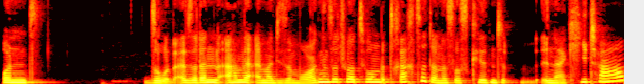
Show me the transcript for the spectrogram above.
Und so, also dann haben wir einmal diese Morgensituation betrachtet, dann ist das Kind in der Kita,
